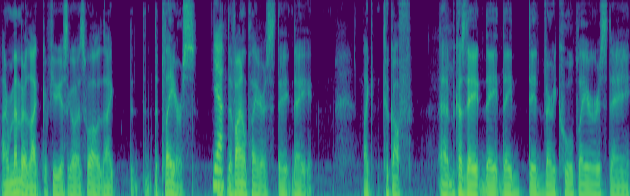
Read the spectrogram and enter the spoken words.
I remember like a few years ago as well, like the the, the players, Yeah, like the vinyl players, they they like took off uh, because they they they did very cool players. They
